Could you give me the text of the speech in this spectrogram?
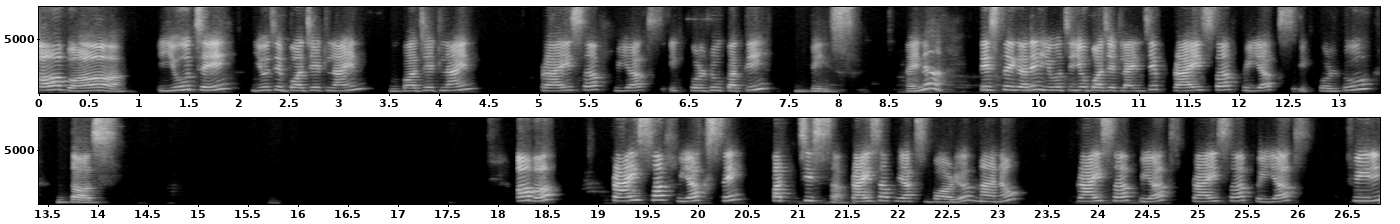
अब यो चाहिँ यो चाहिँ budget line budget line price of X equal to कति? बिस होइन? त्यस्तै गरी यो चाहिँ यो बजेट लाइन चाहिँ price of X equal to दस। अब प्राइस अफ यक्स चाहिँ पच्चिस छ। प्राइस अफ यक्स बढ्यो मानौ। Price of X price of X फेरि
